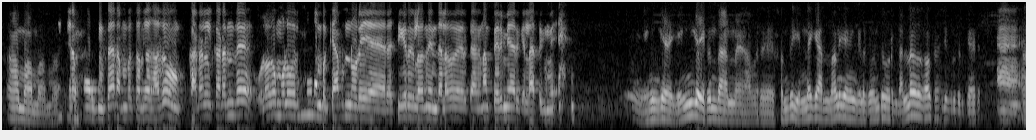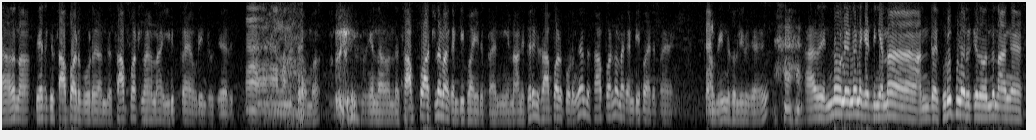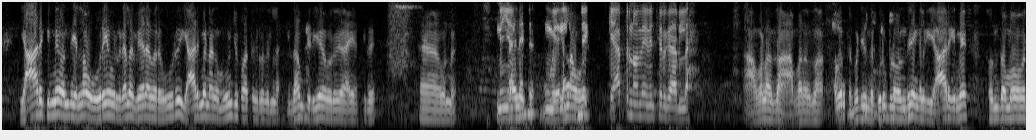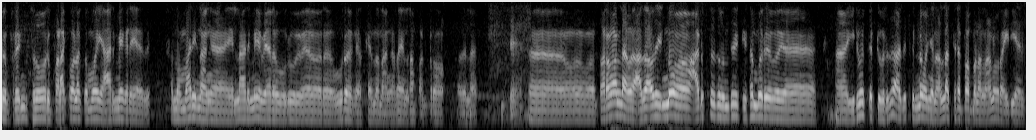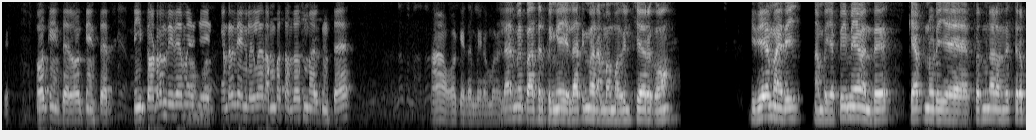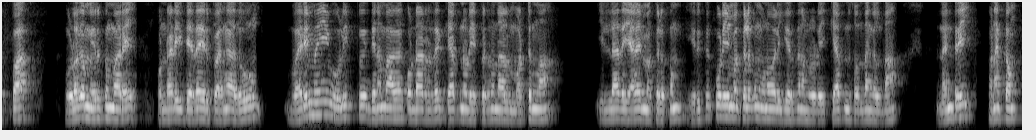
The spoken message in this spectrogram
ஆமா ஆமா ஆமா சிறப்பா இருக்குங்க சார். ரொம்ப சந்தோஷம். அதுவும் கடல் கடந்து உலகம் முழுவதுமே நம்ம கேப்டனுடைய ரசிகர்கள் வந்து இந்த அளவு இருக்காங்கன்னா பெருமையா இருக்கு எல்லாத்துக்குமே. எங்க எங்க இருந்தா அண்ணன் அவரு வந்து என்னைக்கா இருந்தாலும் எங்களுக்கு வந்து ஒரு நல்லதான் சொல்லி கொடுத்துருக்காரு. அதாவது நான் பேருக்கு சாப்பாடு போடு அந்த சாப்பாட்டுல நான் இருப்பேன் அப்படின்னு இருக்காரு. ஆமா. அந்த சாப்பாட்டுல நான் கண்டிப்பா இருப்பேன். நீங்க நாலு பேருக்கு சாப்பாடு போடுங்க அந்த சாப்பாடுல நான் கண்டிப்பா இருப்பேன். அப்படின்னு சொல்லியிருக்காரு. அது இன்னொன்னு என்னன்னு கேட்டீங்கன்னா அந்த குரூப்ல இருக்கிறது வந்து நாங்க யாருக்குமே வந்து எல்லாம் ஒரே ஒரு இடையில வேற வேற ஊரு யாருமே நாங்க மூஞ்சி பாத்துக்கிறது இல்ல. இதுதான் பெரிய ஒரு இது ஒண்ணு. நீங்க. உங்க எல்லாம் கேப்டன் வந்து இணைச்சிருக்காருல்ல. அவ்வளவுதான் அவ்வளவுதான். மற்றபடி இந்த குரூப்ல வந்து எங்களுக்கு யாருக்குமே சொந்தமோ ஒரு ஃப்ரெண்ட்ஸோ ஒரு பழக்க வழக்கமோ யாருமே கிடையாது. அந்த மாதிரி நாங்க எல்லாருமே வேற ஊரு வேற வேற ஊரை சேர்ந்த நாங்க தான் எல்லாம் பண்றோம் அதுல. பரவாயில்ல. அதாவது இன்னும் அடுத்தது வந்து டிசம்பர் இருபத்தெட்டு வருது. அதுக்கு இன்னும் கொஞ்சம் நல்லா சிறப்பா பண்ணலாம்னு ஒரு ஐடியா இருக்கு. ஓகேங்க சார் ஓகேங்க சார். நீங்க தொடர்ந்து இதே மாதிரி பண்றது எங்களுக்கு எல்லாம் ரொம்ப சந்தோஷமா இருக்குங்க சார். ஆ ஓகே தம்பி. ரொம்ப. எல்லாருமே பார்த்துருப்பீங்க. எல்லாத்துக்குமே ரொம்ப மகிழ்ச்சியாக இருக்கும். இதே மாதிரி நம்ம எப்பயுமே வந்து கேப்டனுடைய பிறந்தநாள் வந்து சிறப்பாக உலகம் இருக்கும் வரை கொண்டாடிக்கிட்டே தான் இருப்பாங்க. அதுவும் வறுமை ஒழிப்பு தினமாக கொண்டாடுறது கேப்டனுடைய பிறந்தநாள் மட்டும்தான். இல்லாத ஏழை மக்களுக்கும் இருக்கக்கூடிய மக்களுக்கும் உணவளிக்கிறது நம்மளுடைய கேப்டன் சொந்தங்கள் தான். நன்றி வணக்கம்.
